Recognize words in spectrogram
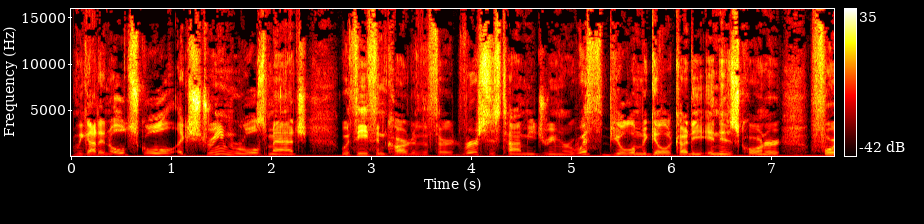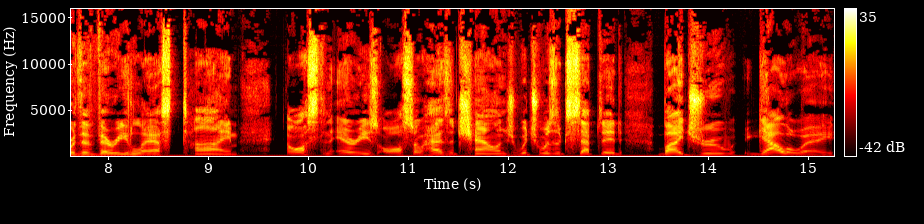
We got an old school Extreme Rules match with Ethan Carter III versus Tommy Dreamer with Beulah McGillicuddy in his corner for the very last time. Austin Aries also has a challenge which was accepted by Drew Galloway.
